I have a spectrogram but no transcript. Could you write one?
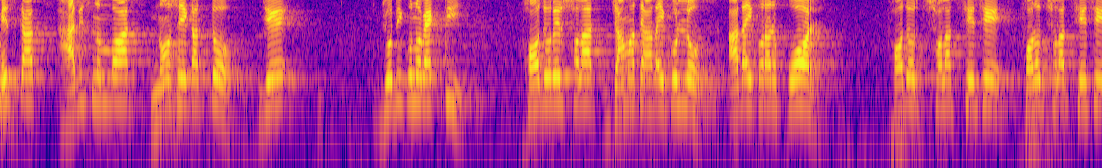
মেসকাত হাদিস নম্বর নশো একাত্তর। যে যদি কোনো ব্যক্তি ফজরের সলাৎ জামাতে আদায় করল, আদায় করার পর ফজর সলাৎ শেষে, ফরজ সলাৎ শেষে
